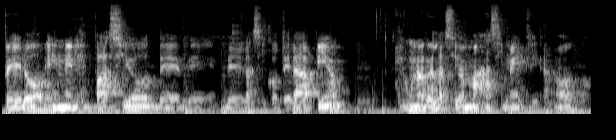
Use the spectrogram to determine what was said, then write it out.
pero en el espacio de, de, la psicoterapia es una relación más asimétrica, ¿no?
